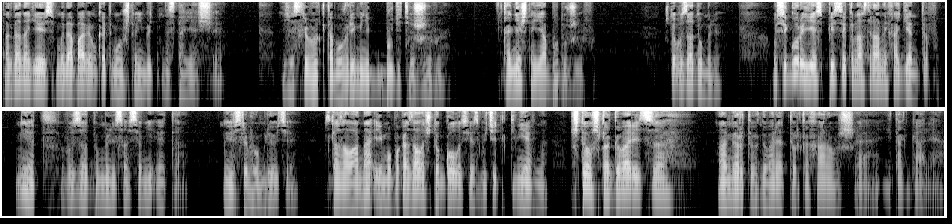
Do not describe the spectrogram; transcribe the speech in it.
Тогда, надеюсь, мы добавим к этому что-нибудь настоящее. Если вы к тому времени будете живы. Конечно, я буду жив. Что вы задумали? У Сигуры есть список иностранных агентов. Нет, вы задумали совсем не это. Но если вы умрете, сказала она, и ему показалось, что голос ей звучит гневно. Что ж, как говорится, о мертвых говорят только хорошее и так далее.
